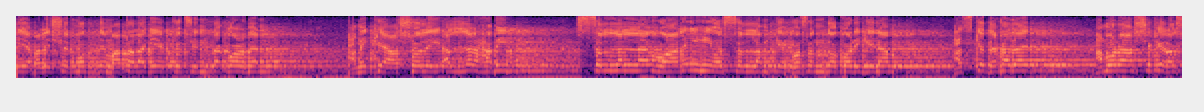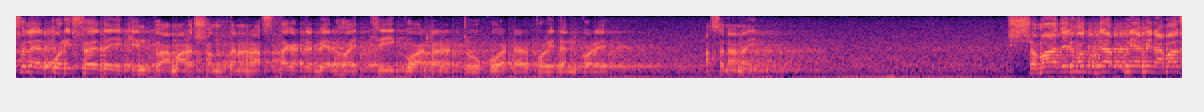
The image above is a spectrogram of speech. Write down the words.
গিয়ে বালিশের মধ্যে মাথা লাগিয়ে একটু চিন্তা করবেন, আমি কি আসলেই আল্লাহর হাবিব সাল্লাল্লাহু আলাইহি ওয়াসাল্লামকে পছন্দ করি কিনা? আজকে দেখা যায়, আমরা আশেখের রাসূলের পরিচয় দেই, কিন্তু আমার সন্তান রাস্তাঘাটে বের হয় থ্রি কোয়ার্টার টু কোয়ার্টার পরিধান করে। আছে না নাই? সমাজের মধ্যে আপনি আমি নামাজ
